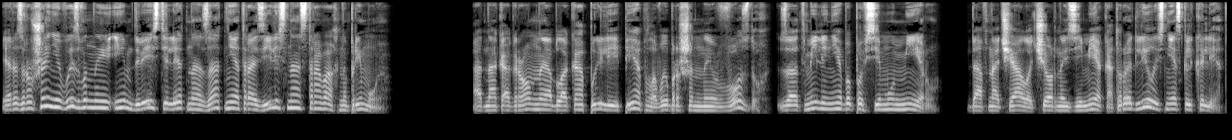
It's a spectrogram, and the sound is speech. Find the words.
и разрушения, вызванные им 200 лет назад, не отразились на островах напрямую. Однако огромные облака пыли и пепла, выброшенные в воздух, затмили небо по всему миру, дав начало черной зиме, которая длилась несколько лет.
